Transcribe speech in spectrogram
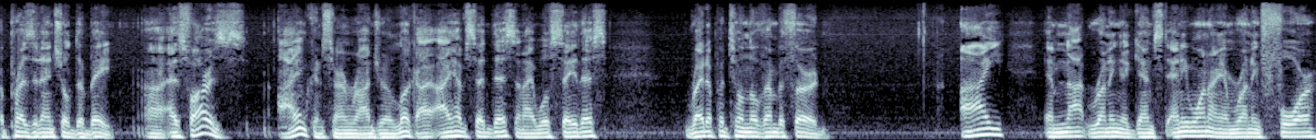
a presidential debate. Uh, as far as I am concerned, Roger, look, I, I have said this, and I will say this right up until November 3rd. I am not running against anyone. I am running for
